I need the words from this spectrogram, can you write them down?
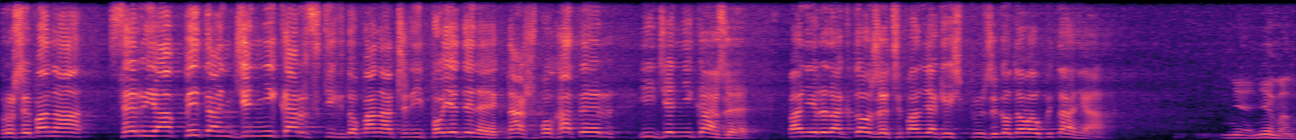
proszę pana, seria pytań dziennikarskich do pana, czyli pojedynek, nasz bohater i dziennikarze. Panie redaktorze, czy pan jakieś przygotował pytania? Nie, nie mam.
